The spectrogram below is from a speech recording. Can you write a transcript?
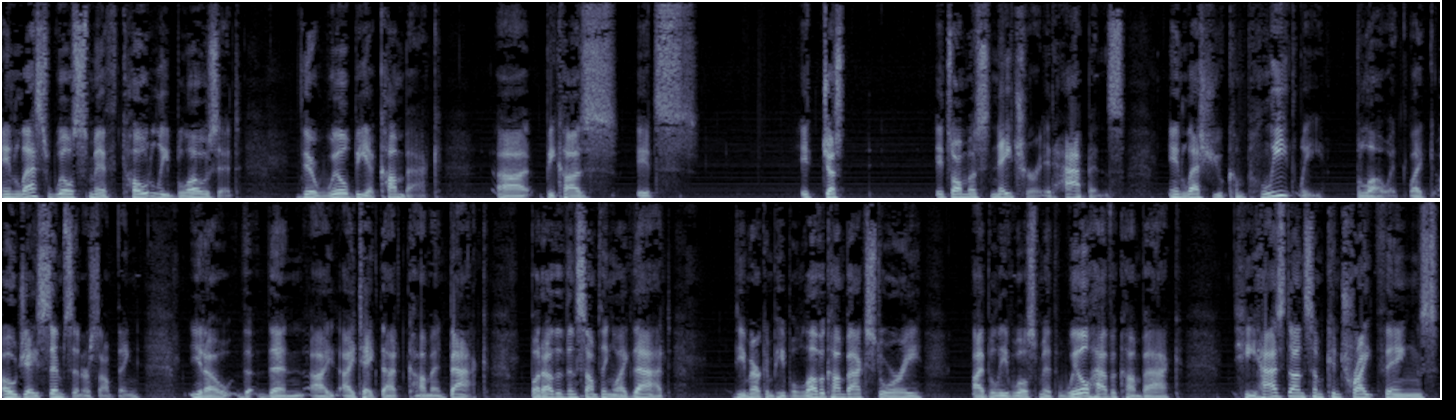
Unless Will Smith totally blows it, there will be a comeback uh, because it's it just it's almost nature. It happens unless you completely blow it, like O.J. Simpson or something. You know, th- then I, I take that comment back. But other than something like that, the American people love a comeback story. I believe Will Smith will have a comeback. He has done some contrite things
